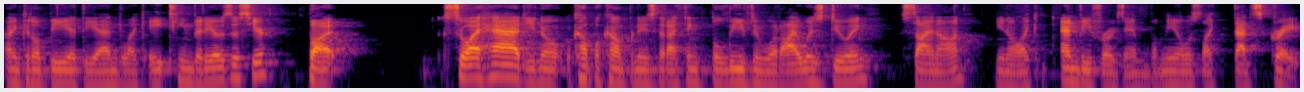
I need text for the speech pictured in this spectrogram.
I think it'll be at the end like 18 videos this year. But so I had, you know, a couple companies that I think believed in what I was doing sign on. You know, like ENVE, for example. Neil was like, that's great.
